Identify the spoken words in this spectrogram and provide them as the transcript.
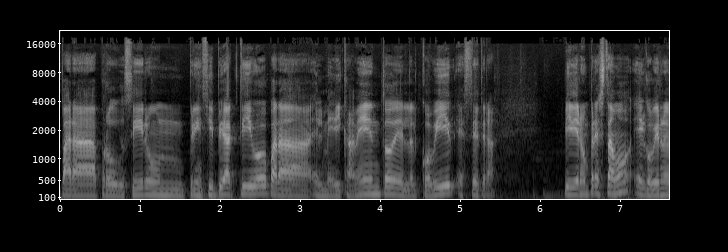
para producir un principio activo para el medicamento del COVID, etc. Pidieron préstamo el gobierno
